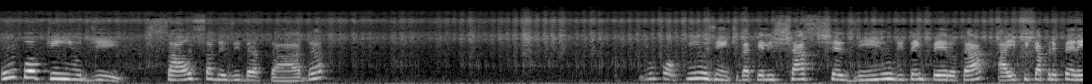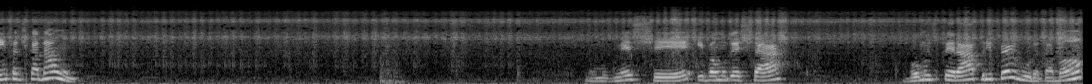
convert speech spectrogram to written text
Um pouquinho de salsa desidratada. E um pouquinho, gente, daquele chachezinho de tempero, tá? Aí fica a preferência de cada um. Mexer e vamos deixar... Vamos esperar abrir fervura, tá bom?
